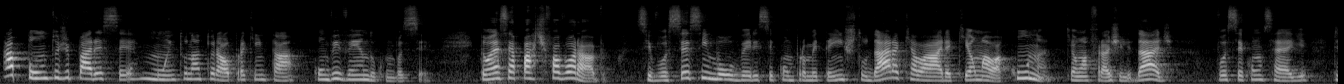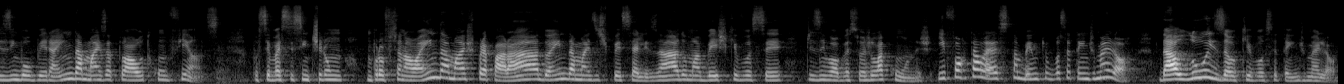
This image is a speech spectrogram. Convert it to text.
a ponto de parecer muito natural para quem está convivendo com você. Então, essa é a parte favorável. Se você se envolver e se comprometer em estudar aquela área que é uma lacuna, que é uma fragilidade, você consegue desenvolver ainda mais a tua autoconfiança. Você vai se sentir um, um, profissional ainda mais preparado, ainda mais especializado, uma vez que você desenvolve as suas lacunas. E fortalece também o que você tem de melhor. Dá luz ao que você tem de melhor.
